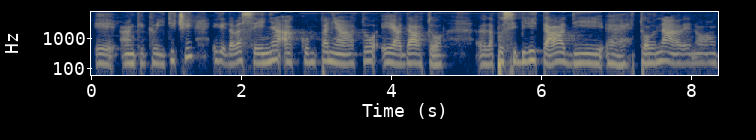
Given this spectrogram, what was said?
e anche critici e che la rassegna ha accompagnato e ha dato eh, la possibilità di eh, tornare no,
